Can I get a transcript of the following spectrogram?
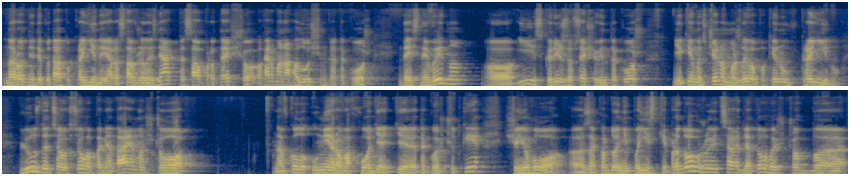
народний депутат України Ярослав Железняк писав про те, що Германа Галущенка також десь не видно, о, і скоріш за все, що він також якимось чином можливо покинув країну. Плюс до цього всього пам'ятаємо, що. Навколо Умєрова ходять е, також чутки, що його е, закордонні поїздки продовжуються для того, щоб. е,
